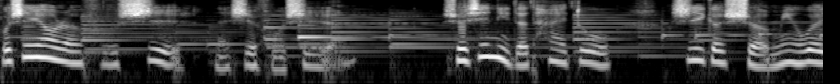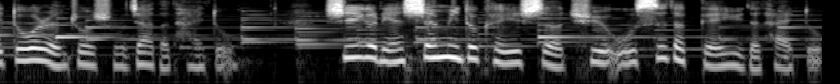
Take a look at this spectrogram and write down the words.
不是要人服侍，乃是服侍人。学习你的态度是一个舍命为多人做赎价的态度，是一个连生命都可以舍去、无私的给予的态度。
